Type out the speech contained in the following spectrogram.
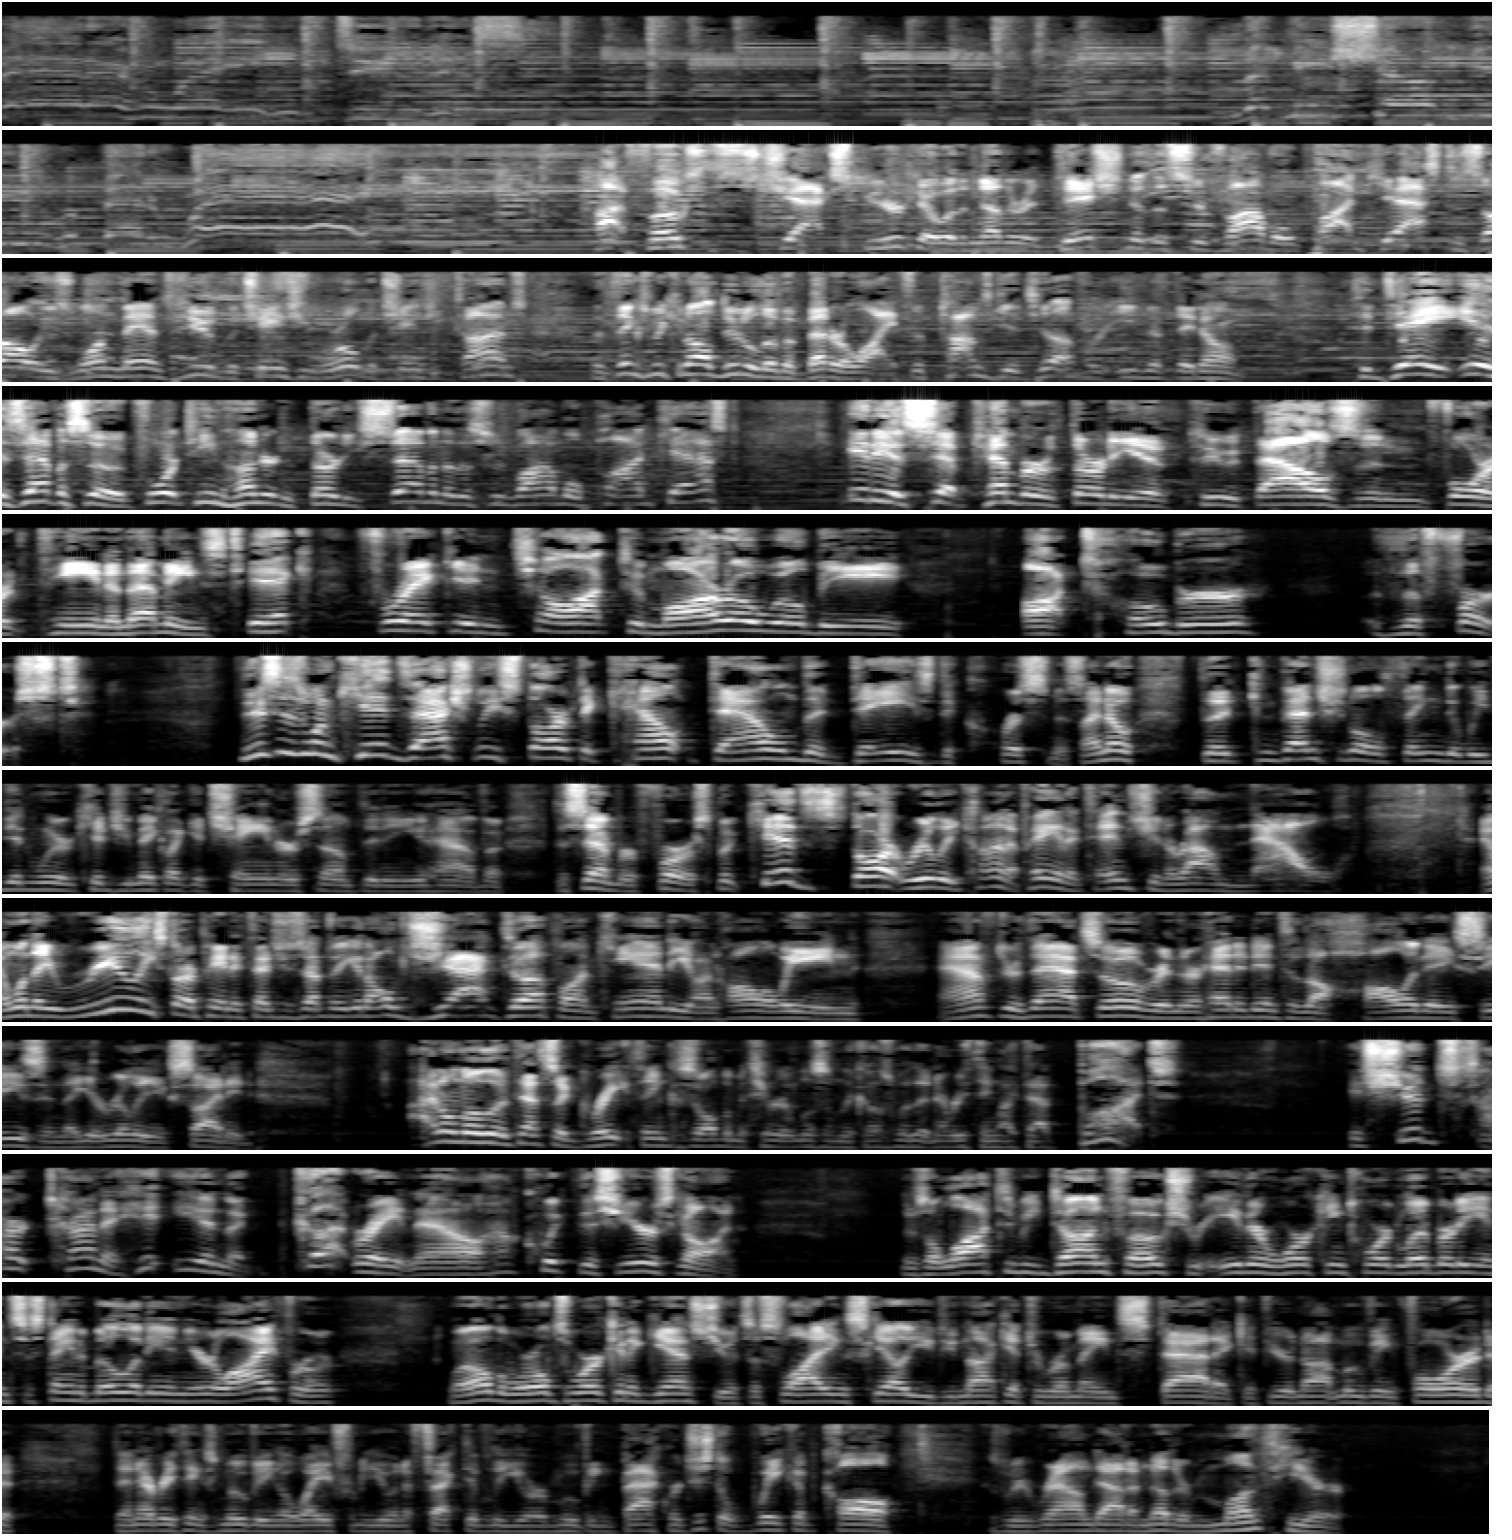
better way to do this. Let me show you a better way. Hi, folks. This is Jack Spirko with another edition of the Survival Podcast. As always, one man's view of the changing world, the changing times, the things we can all do to live a better life if times get tough or even if they don't. Today is episode 1437 of the Survival Podcast. It is September 30th, 2014, and that means tick frickin' talk. Tomorrow will be October the 1st. This is when kids actually start to count down the days to Christmas. I know the conventional thing that we did when we were kids, you make like a chain or something and you have a December 1st, but kids start really kind of paying attention around now. And when they really start paying attention to something, they get all jacked up on candy on Halloween. After that's over and they're headed into the holiday season, they get really excited. I don't know that that's a great thing because all the materialism that goes with it and everything like that, but it should start kind of hit you in the gut right now how quick this year's gone. There's a lot to be done, folks. You're either working toward liberty and sustainability in your life or, well, the world's working against you. It's a sliding scale. You do not get to remain static. If you're not moving forward, then everything's moving away from you and effectively you're moving backward. Just a wake up call as we round out another month here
